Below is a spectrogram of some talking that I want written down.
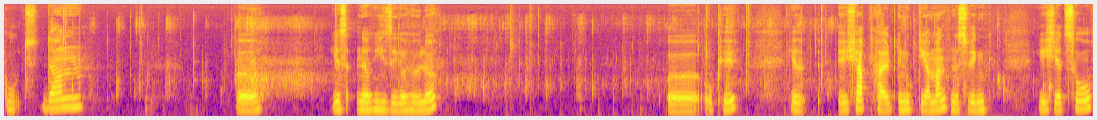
Gut, dann. Äh, hier ist eine riesige Höhle. Äh, okay. Hier, ich habe halt genug Diamanten, deswegen gehe ich jetzt hoch.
